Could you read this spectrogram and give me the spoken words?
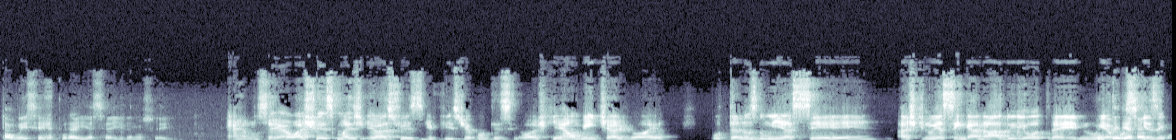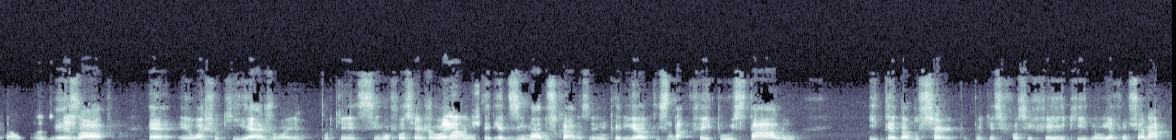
Talvez seja por aí a saída, não sei. É, não sei, eu acho isso mais, eu acho isso difícil de acontecer. Eu acho que realmente a joia, o Thanos não ia ser, acho que não ia ser enganado e outra, ele não, não ia conseguir dado... executar o plano dele. Exato. É, eu acho que é a joia, porque se não fosse a joia, ele não teria dizimado os caras, ele não teria é. feito o estalo e ter dado certo, porque se fosse fake não ia funcionar.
